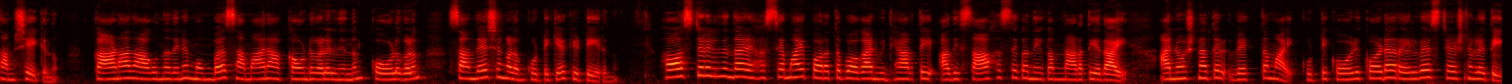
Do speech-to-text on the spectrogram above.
സംശയിക്കുന്നു. കാണാതാകുന്നതിന് മുമ്പ് സമാന അക്കൗണ്ടുകളിൽ നിന്നും കോളുകളും സന്ദേശങ്ങളും കുട്ടിക്ക് കിട്ടിയിരുന്നു. ഹോസ്റ്റലിൽ നിന്ന് രഹസ്യമായി പുറത്തു പോകാൻ വിദ്യാർത്ഥി അതിസാഹസിക നീക്കം നടത്തിയതായി അന്വേഷണത്തിൽ വ്യക്തമായി കുട്ടി കോഴിക്കോട് റെയിൽവേ സ്റ്റേഷനിലെത്തി.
